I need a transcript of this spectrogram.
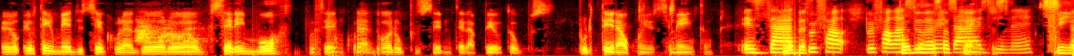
eu, eu tenho medo de ser curador, ou eu serei morto por ser um curador, ou por ser um terapeuta, ou por, por ter ao conhecimento. Exato, todas, por, fa por falar todas sua verdade, crenças. né? Sim,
